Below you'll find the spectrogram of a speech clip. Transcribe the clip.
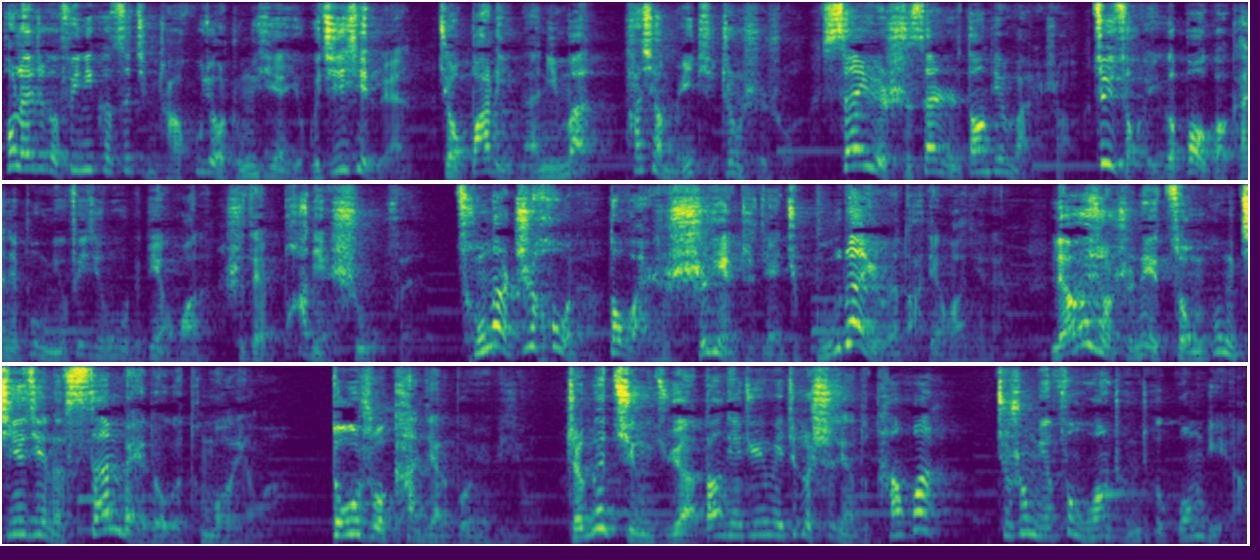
后来这个菲尼克斯警察呼叫中心有个接线员叫巴里南尼曼，他向媒体证实说，三月十三日当天晚上最早一个报告看见不明飞行物的电话呢是在八点十五分，从那之后呢到晚上十点之间就不断有人打电话进来。两个小时内，总共接近了三百多个通报电话，都说看见了不明飞行物。整个警局啊，当天就因为这个事情都瘫痪了，就说明凤凰城这个光点啊，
